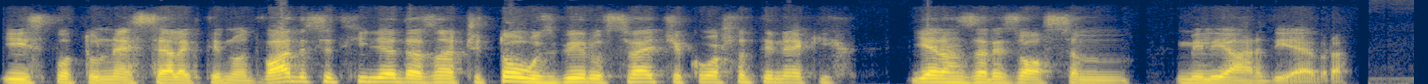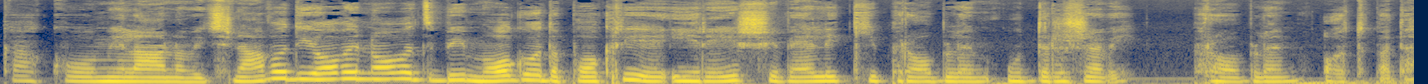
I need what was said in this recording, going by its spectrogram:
isplatu neselektivno 20.000, znači to u zbiru sve će koštati nekih 1,8 milijardi evra. Kako Milanović navodi, ovaj novac bi mogao da pokrije i reši veliki problem u državi, problem otpada.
